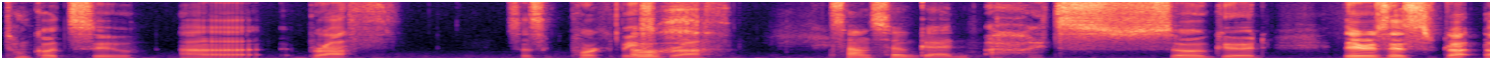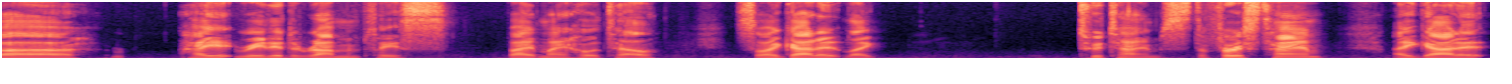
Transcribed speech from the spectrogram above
tonkotsu uh, broth. So it's like pork based Oh. broth. Sounds so good. Oh, it's so good. There's this uh, high rated ramen place by my hotel. So I got it like two times. The first time I got it,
